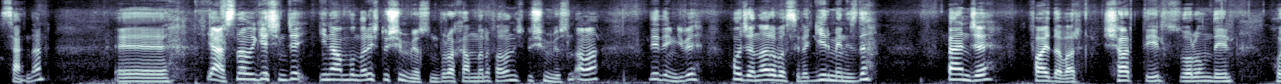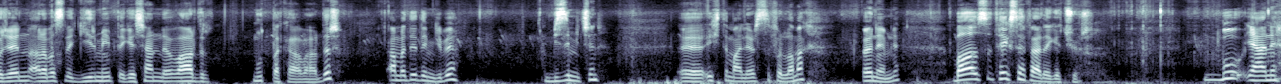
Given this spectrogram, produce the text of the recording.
senden. Ee, yani sınavı geçince inan bunları hiç düşünmüyorsun. Bu rakamları falan hiç düşünmüyorsun ama dediğim gibi hocanın arabasıyla girmenizde bence fayda var. Şart değil, zorunlu değil. Hocanın arabasıyla girmeyip de geçen de vardır. Mutlaka vardır. Ama dediğim gibi bizim için e, ihtimalleri sıfırlamak önemli. Bazısı tek seferde geçiyor. Bu yani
